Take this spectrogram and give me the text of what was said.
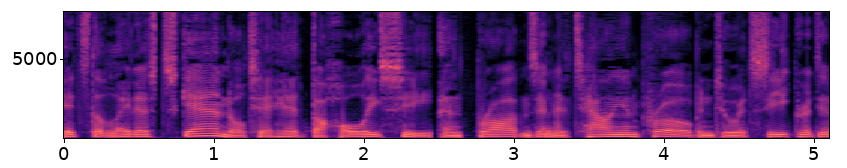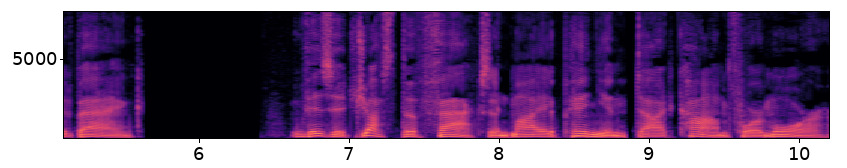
It's the latest scandal to hit the Holy See and broadens an Italian probe into its secretive bank. Visit justthefactsandmyopinion.com for more.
